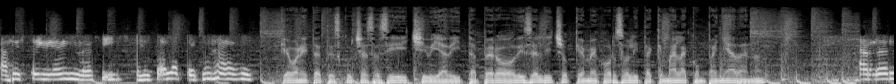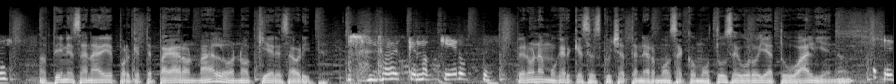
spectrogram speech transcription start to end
así estoy bien, así, la persona. Qué bonita te escuchas así chiviadita, pero dice el dicho que mejor solita que mal acompañada, ¿no? Ándale. ¿No tienes a nadie porque te pagaron mal o no quieres ahorita? No, es que no quiero, pues. Pero una mujer que se escucha tan hermosa como tú seguro ya tuvo a alguien, ¿no? Eh,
